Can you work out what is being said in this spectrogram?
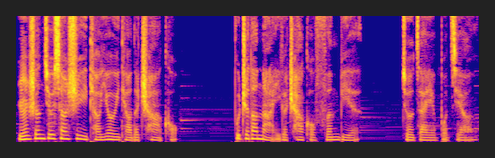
人生就像是一条又一条的岔口，不知道哪一个岔口分别，就再也不见了。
